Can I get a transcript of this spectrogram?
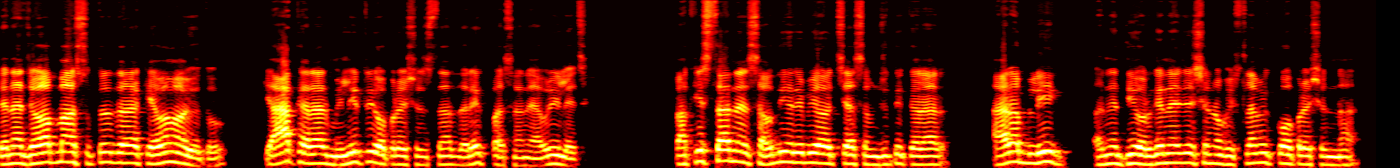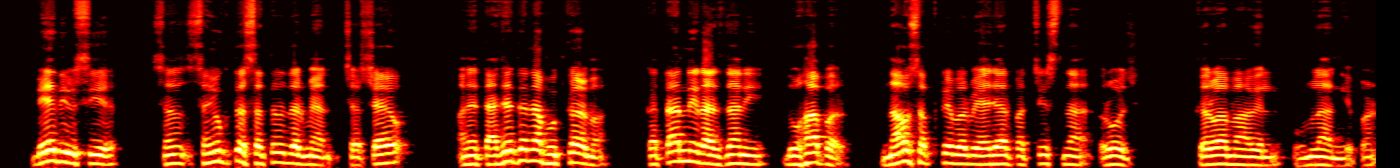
તેના જવાબમાં આ સૂત્ર દ્વારા કહેવામાં આવ્યું હતું કે આ કરાર મિલિટરી ઓપરેશન્સના દરેક પાસાને આવરી લે છે. પાકિસ્તાન અને સાઉદી અરેબિયા વચ્ચે આ સમજૂતી કરાર આરબ લીગ અને ધી ઓર્ગેનાઇઝેશન ઓફ ઇસ્લામિક કોઓપરેશનના બે દિવસીય સંયુક્ત સત્ર દરમિયાન ચર્ચાયો અને તાજેતરના ભૂતકાળમાં કતારની રાજધાની દોહા પર નવ સપ્ટેમ્બર બે હજાર પચીસના રોજ કરવામાં આવેલ હુમલા અંગે પણ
